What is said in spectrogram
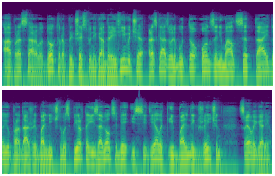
а про старого доктора, предшественника Андрея Ефимовича, рассказывали, будто он занимался тайною продажей больничного спирта и завел себе из сиделок и больных женщин целый гарем.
